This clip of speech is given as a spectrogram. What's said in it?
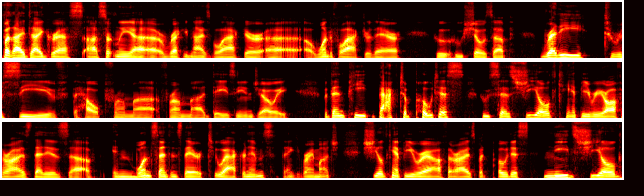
but I digress. Uh, certainly a, recognizable actor, uh, a wonderful actor there, who who shows up ready to receive the help from uh, from uh, Daisy and Joey. But then Pete back to POTUS, who says Shield can't be reauthorized. That is, uh, in one sentence, there two acronyms. Thank you very much. Shield can't be reauthorized, but POTUS needs Shield.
